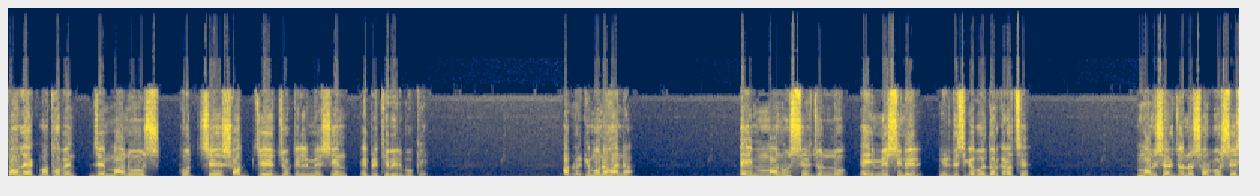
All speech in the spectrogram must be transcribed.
তাহলে একমত হবেন যে মানুষ হচ্ছে সবচেয়ে জটিল মেশিন এই পৃথিবীর বুকে। আপনার কি মনে হয় না? এই মানুষের জন্য এই মেশিনের নির্দেশিকা বই দরকার আছে? মানুষের জন্য সর্বশেষ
